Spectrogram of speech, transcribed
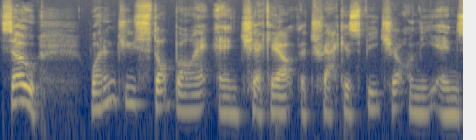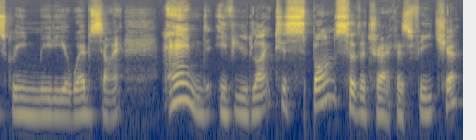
So, why don't you stop by and check out the trackers feature on the nScreenMedia website? And if you'd like to sponsor the trackers feature,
